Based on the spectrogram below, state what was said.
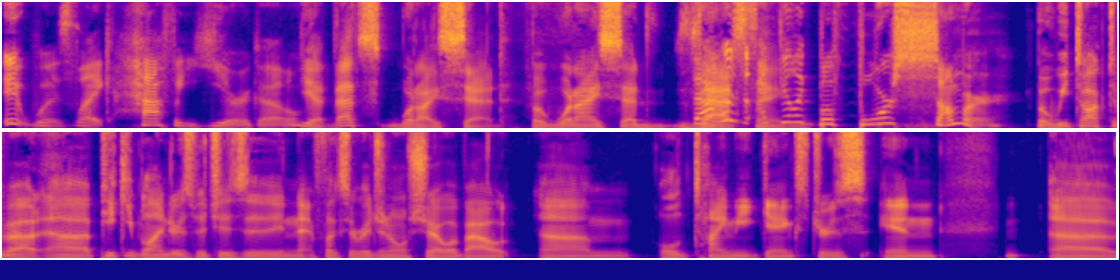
It was like half a year ago. yeah that's what i said but what i said that, That, was, thing I feel like, before summer. But we talked about uh, Peaky Blinders, which is a Netflix original show about um, old timey gangsters in uh,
